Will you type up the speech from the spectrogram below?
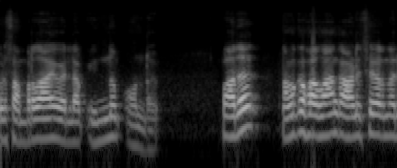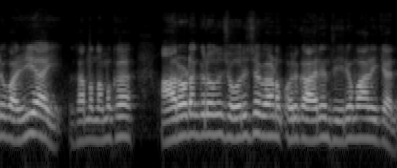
ഒരു സമ്പ്രദായമെല്ലാം ഇന്നും ഉണ്ട്. അപ്പോൾ അത് നമുക്ക് ഭഗവാൻ കാണിച്ചു തരുന്ന ഒരു വഴിയായി. കാരണം നമുക്ക് ആരോടെങ്കിലും ഒന്ന് ചോദിച്ചു വേണം ഒരു കാര്യം തീരുമാനിക്കാൻ.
